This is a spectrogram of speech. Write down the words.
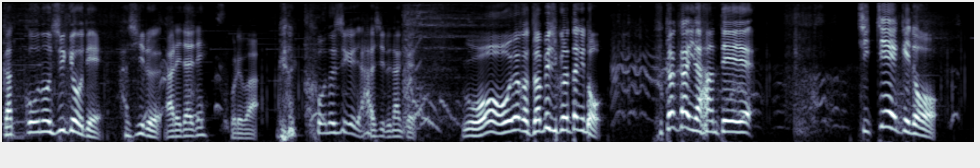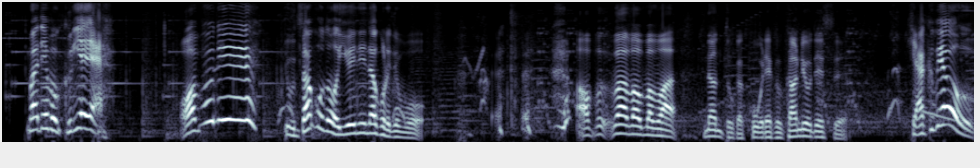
学校の授業で走る。あれだねこれは。学校の授業で走る。なんかうおおなんかダメージ食らったけど。不可解な判定で。ちっちゃいけど。まあでもクリアや。危ねえ。でも雑魚とは言えねえなこれでも。あぶまあまあまあまあ。なんとか攻略完了です。100秒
